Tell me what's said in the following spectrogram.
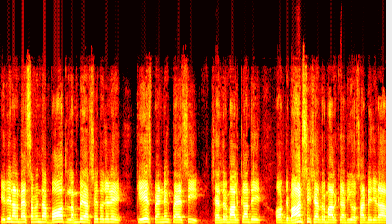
ਇਹਦੇ ਨਾਲ ਮੈਂ ਸਮਝਦਾ ਬਹੁਤ ਲੰਬੇ ਅਰਸੇ ਤੋਂ ਜਿਹੜੇ ਕੇਸ ਪੈਂਡਿੰਗ ਪਏ ਸੀ ਸ਼ੈਲਰ ਮਾਲਕਾਂ ਦੇ ਔਰ ਡਿਮਾਂਡ ਸੀ ਸ਼ੈਲਰ ਮਾਲਕਾਂ ਦੀ ਔਰ ਸਾਡੇ ਜਿਹੜਾ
